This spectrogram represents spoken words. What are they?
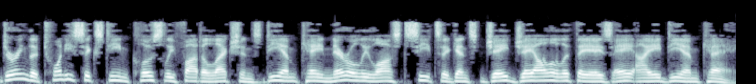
During the 2016 closely fought elections DMK narrowly lost seats against J. Jayalalitha's AIADMK.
